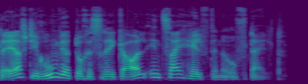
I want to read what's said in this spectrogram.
Der erste Raum wird durch ein Regal in zwei Hälften aufgeteilt.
